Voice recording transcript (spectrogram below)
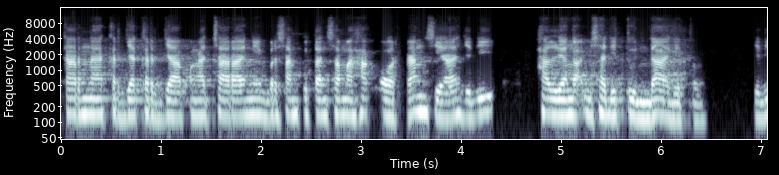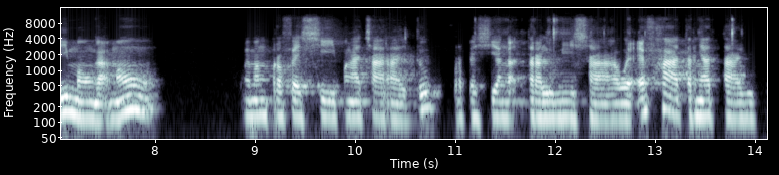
karena kerja-kerja pengacara ini bersangkutan sama hak orang sih ya, jadi hal yang nggak bisa ditunda gitu. Jadi mau nggak mau, memang profesi pengacara itu profesi yang nggak terlalu bisa WFH ternyata gitu.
